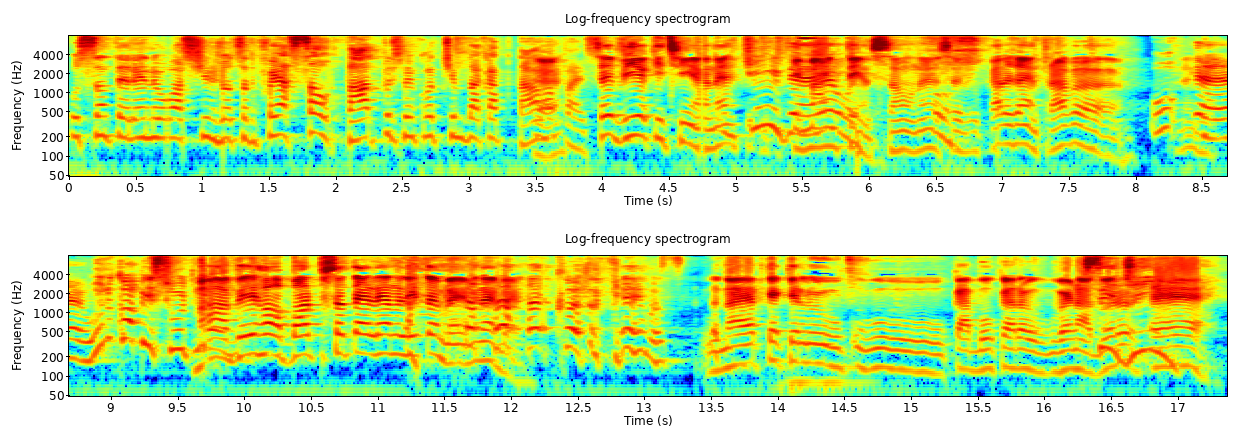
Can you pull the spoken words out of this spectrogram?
o Santa Helena, eu assisti no jogo Santa, foi assaltado, principalmente contra o time da capital, é. rapaz. Você via que tinha, né? Tinha, que, má intenção, né? Cê, o cara já entrava. O, né? é, o único absurdo. Mas uma vez roubaram pro Santa Helena ali também, né, velho? contra quem, você? Na época aquele o, o, o caboclo era o governador. Cidinho. É.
